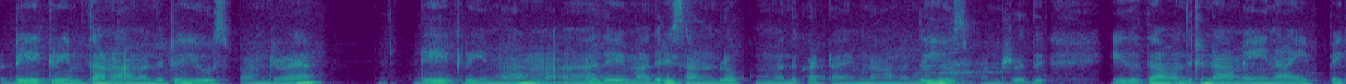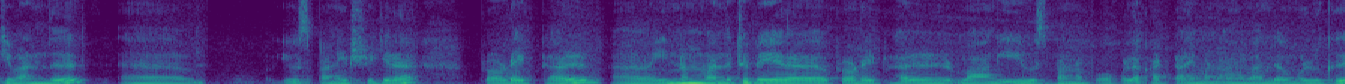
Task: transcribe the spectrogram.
டே க்ரீம் தான் நான் வந்துட்டு யூஸ் பண்ணுறேன் டே க்ரீமாக அதே மாதிரி சன் பிளாக்கும் வந்து கட்டாயம் நான் வந்து யூஸ் பண்ணுறது இதுதான் வந்துட்டு நான் மெயினாக இப்போக்கி வந்து யூஸ் பண்ணிகிட்ருக்கிற ப்ராடக்ட்கள் இன்னும் வந்துட்டு வேறு ப்ராடக்ட்கள் வாங்கி யூஸ் பண்ண போகல கட்டாயமாக நான் வந்து உங்களுக்கு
